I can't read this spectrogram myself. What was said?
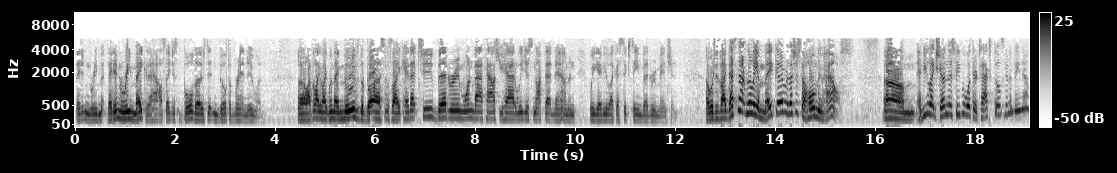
they didn't re- they didn't remake the house. They just bulldozed it and built a brand new one. Uh, I feel like like when they moved the bus, it was like, hey, that two bedroom, one bath house you had, we just knocked that down and we gave you like a 16 bedroom mansion, uh, which is like that's not really a makeover. That's just a whole new house. Um, have you like shown those people what their tax bill is going to be now?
